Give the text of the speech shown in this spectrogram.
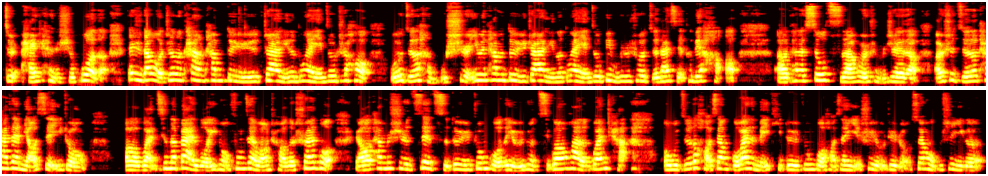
就是还是很识货的。但是当我真的看了他们对于张爱玲的东亚研究之后，我又觉得很不适，因为他们对于张爱玲的东亚研究并不是说觉得她写的特别好，呃，她的修辞啊或者什么之类的，而是觉得她在描写一种。呃，晚清的败落，一种封建王朝的衰落，然后他们是借此对于中国的有一种奇观化的观察。呃，我觉得好像国外的媒体对于中国好像也是有这种，虽然我不是一个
